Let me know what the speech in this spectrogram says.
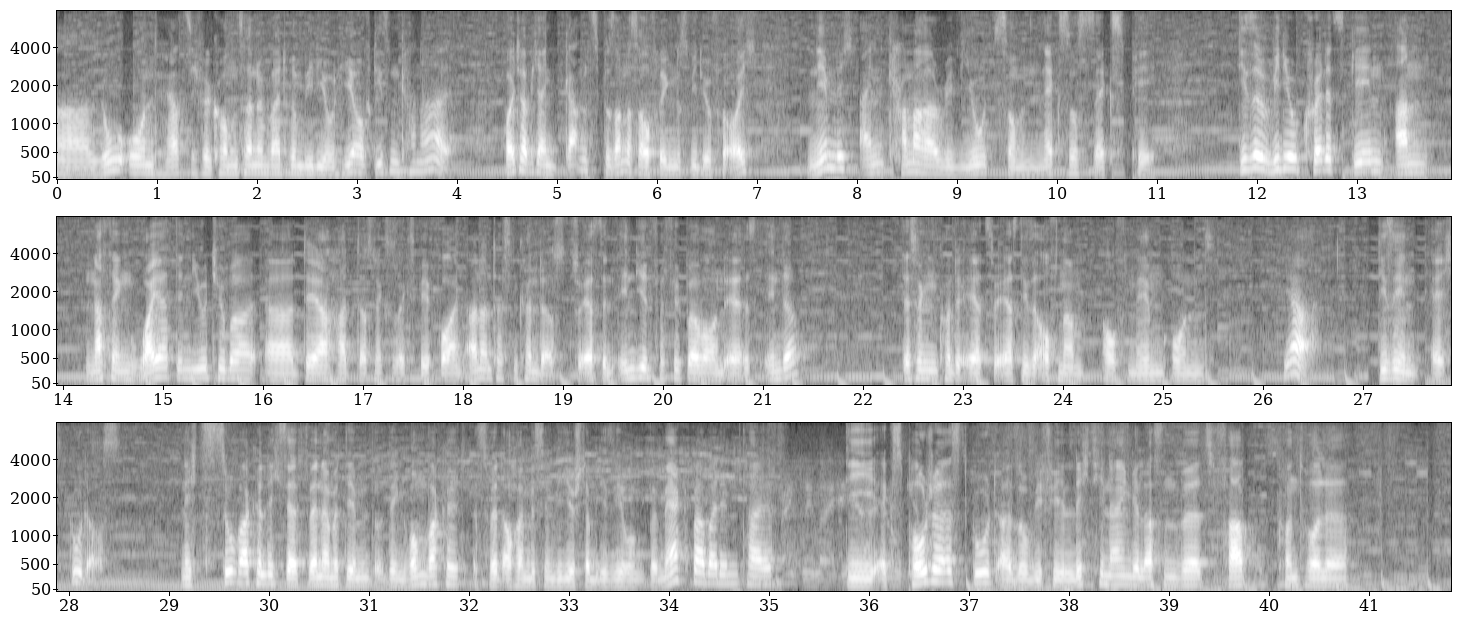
Hallo und herzlich willkommen zu einem weiteren Video hier auf diesem Kanal. Heute habe ich ein ganz besonders aufregendes Video für euch, nämlich ein Kamera-Review zum Nexus 6P. Diese Video-Credits gehen an Nothing Wired, den YouTuber. Äh, der hat das Nexus 6P vor einem anderen testen können, das zuerst in Indien verfügbar war und er ist Inder. Deswegen konnte er zuerst diese Aufnahmen aufnehmen und ja, die sehen echt gut aus. Nichts zu wackelig, selbst wenn er mit dem Ding rumwackelt. Es wird auch ein bisschen Videostabilisierung bemerkbar bei dem Teil. Die Exposure ist gut, also wie viel Licht hineingelassen wird, Farbkontrolle.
